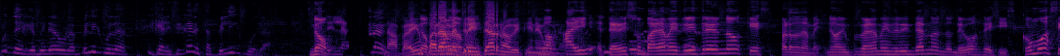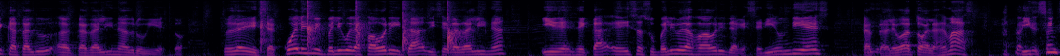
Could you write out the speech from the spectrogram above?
Vos tenés que mirar una película y calificar esta película. No. Pero hay un No, parámetro perdóname. interno que tiene No, uno. ahí tenés un parámetro interno que es, perdóname, no, hay un parámetro interno en donde vos decís, ¿cómo hace Catalu- eh, Catalina Drugui esto? Entonces ahí dice, ¿cuál es mi película favorita? Dice Catalina, y desde ca- esa su película favorita, que sería un 10, cataloga todas las demás. Hasta que saque una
